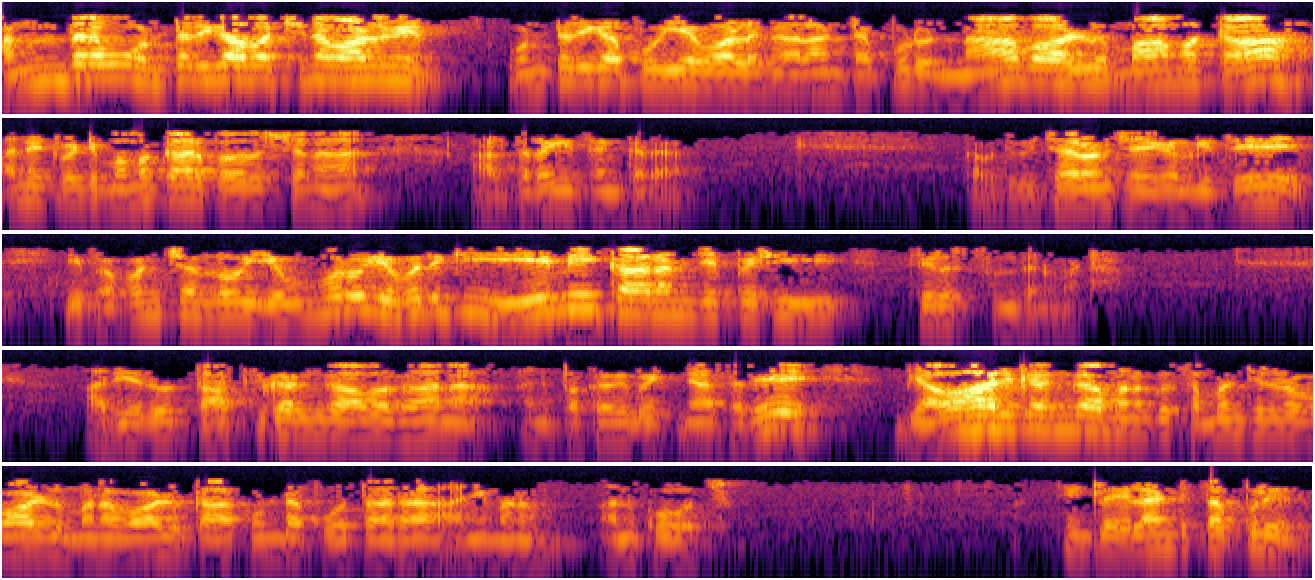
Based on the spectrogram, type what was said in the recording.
అందరం ఒంటరిగా వచ్చిన వాళ్ళమే. ఒంటరిగా పోయే వాళ్ళమే. అలాంటప్పుడు నా వాళ్ళు మామకా అనేటువంటి మమకార ప్రదర్శన అర్ధరహితం కదా. కాబట్టి విచారణ చేయగలిగితే ఈ ప్రపంచంలో ఎవ్వరూ ఎవరికి ఏమీ కారని చెప్పేసి తెలుస్తుందనమాట అదేదో తాత్వికంగా అవగాహన అని పక్కకు పెట్టినా సరే వ్యావహారికంగా మనకు సంబంధించిన వాళ్ళు మన వాళ్ళు కాకుండా పోతారా అని మనం అనుకోవచ్చు. దీంట్లో ఎలాంటి తప్పు లేదు.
